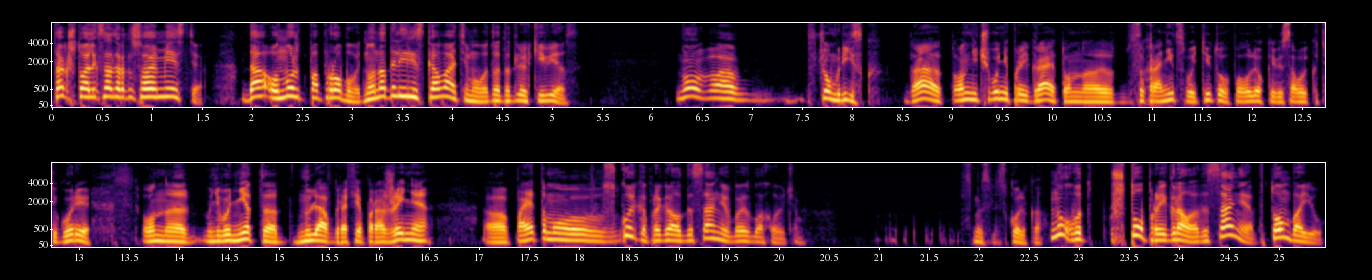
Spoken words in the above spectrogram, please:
Так что Александр на своем месте. Да, он может попробовать, но надо ли рисковать ему вот этот легкий вес? Ну, а в чем риск? Да, он ничего не проиграет, он э, сохранит свой титул в полулегкой весовой категории. Он, э, у него нет э, нуля в графе поражения. А, поэтому... Сколько проиграл Десани в бою с Блаховичем? В смысле, сколько? Ну, вот что проиграла Десания в том бою?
